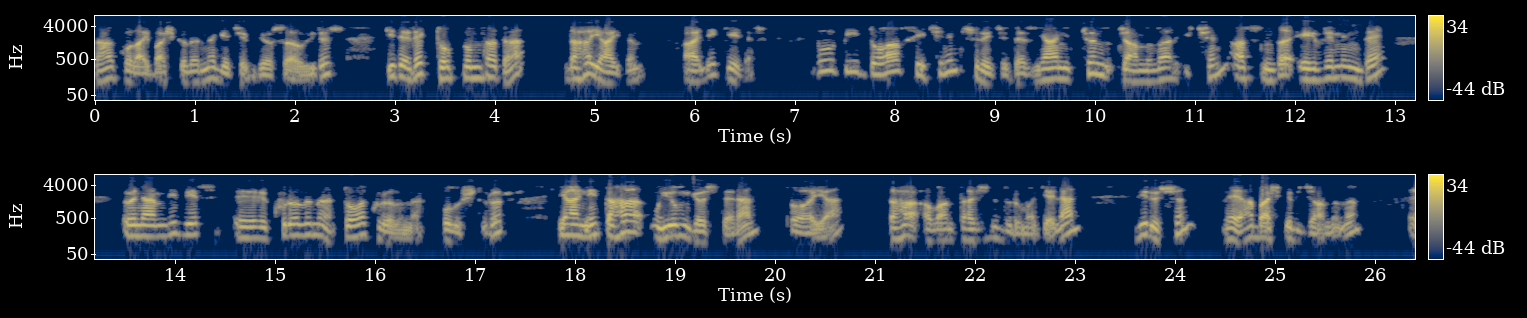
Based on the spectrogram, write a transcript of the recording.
daha kolay başkalarına geçebiliyorsa o virüs giderek toplumda da daha yaygın hale gelir. Bu bir doğal seçilim sürecidir. Yani tüm canlılar için aslında evrimin de önemli bir e, kuralını, doğa kuralını oluşturur. Yani daha uyum gösteren doğaya, daha avantajlı duruma gelen virüsün veya başka bir canlının e,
